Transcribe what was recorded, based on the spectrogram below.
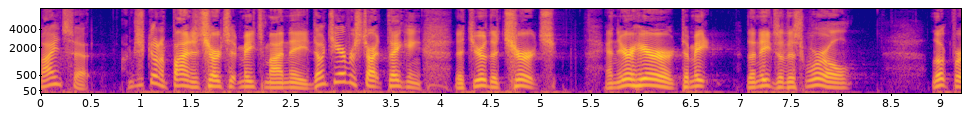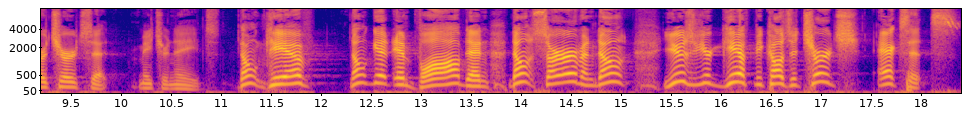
mindset. I'm just going to find a church that meets my need. Don't you ever start thinking that you're the church and you're here to meet the needs of this world? Look for a church that meets your needs. Don't give don't get involved and don't serve and don't use your gift because the church exits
